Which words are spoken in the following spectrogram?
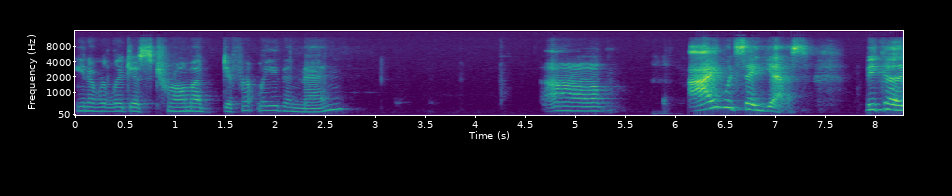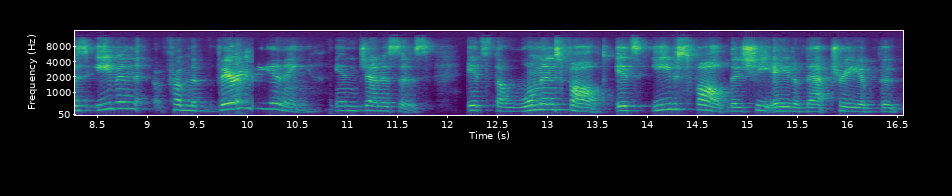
you know religious trauma differently than men? Uh, i would say yes because even from the very beginning in genesis it's the woman's fault. It's eve's fault that she ate of that tree of the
